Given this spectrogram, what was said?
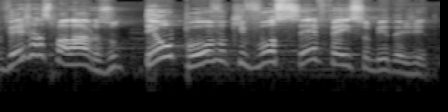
Veja as palavras: o teu povo que você fez subir do Egito.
